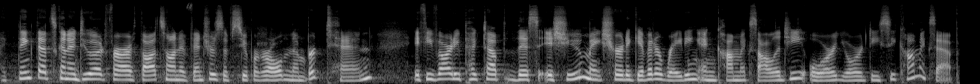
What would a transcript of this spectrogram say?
I think that's going to do it for our thoughts on Adventures of Supergirl number 10. If you've already picked up this issue, make sure to give it a rating in Comixology or your DC Comics app.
